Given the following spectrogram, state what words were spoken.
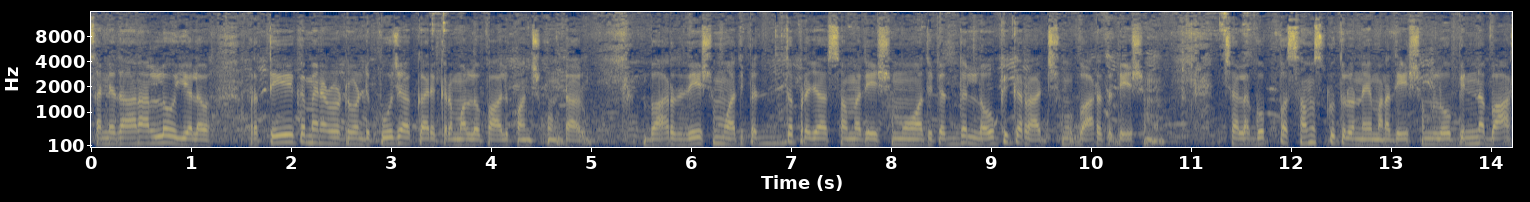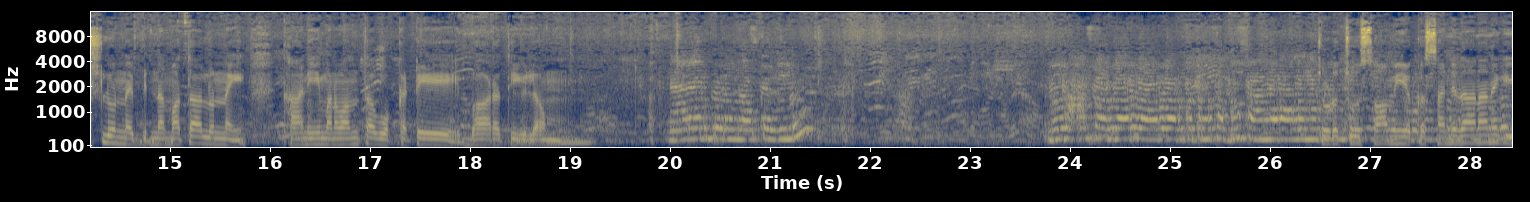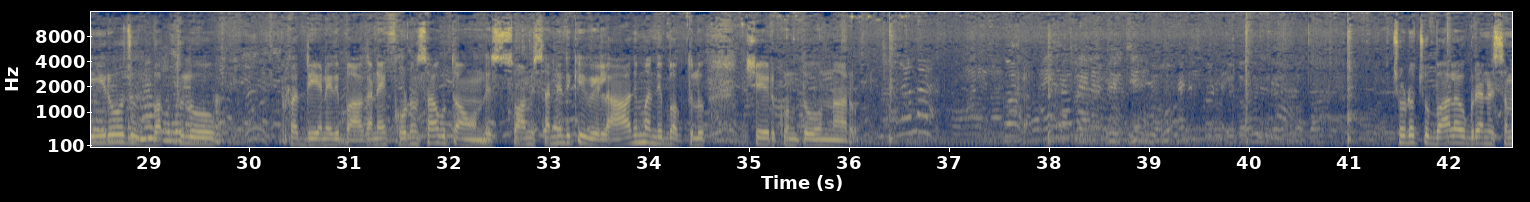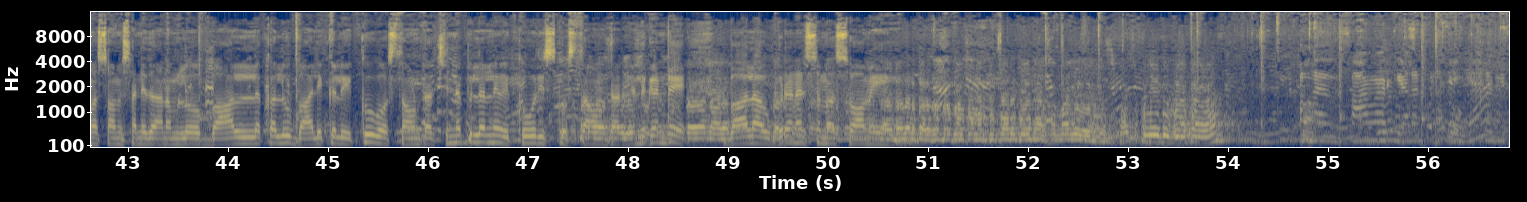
సన్నిధానాల్లో ఇలా ప్రత్యేకమైనటువంటి పూజా కార్యక్రమాల్లో పాలు పంచుకుంటారు. భారతదేశము అతిపెద్ద ప్రజాస్వామ్య దేశము అతిపెద్ద లౌకిక రాజ్యము భారతదేశము. చాలా గొప్ప సంస్కృతులు ఉన్నాయి మన దేశంలో భిన్న భాషలు ఉన్నాయి భిన్న మతాలు ఉన్నాయి కానీ మనమంతా ఒక్కటే భారతీయులం. నారాయణపురం వాస్తవ్యులు. గారు వారి వారి కుటుంబ చూడొచ్చు. స్వామి యొక్క సన్నిధానానికి ఈ రోజు భక్తులు రద్దీ అనేది బాగానే కొనసాగుతూ ఉంది. స్వామి సన్నిధికి వేలాది మంది భక్తులు చేరుకుంటూ ఉన్నారు. చూడొచ్చు బాల ఉగ్ర నరసింహ స్వామి సన్నిధానంలో బాలకలు బాలికలు ఎక్కువగా వస్తూ ఉంటారు. చిన్నపిల్లల్ని ఎక్కువ తీసుకొస్తూ ఉంటారు. ఎందుకంటే బాల ఉగ్ర నరసింహ స్వామి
